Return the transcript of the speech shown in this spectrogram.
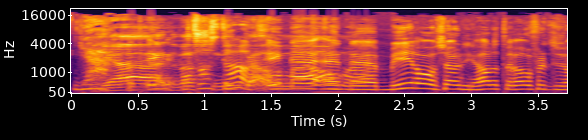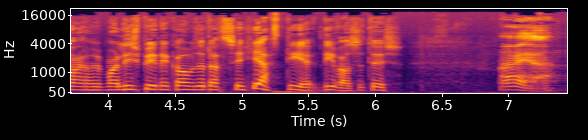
Ja, Ja, Inge- dat was, was niet dat? Inge en maar- eh Merel zo, die hadden het erover. Toen zagen we Marlies binnenkomen, toen dachten ze, ja, die, die was het dus. Ah ja.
